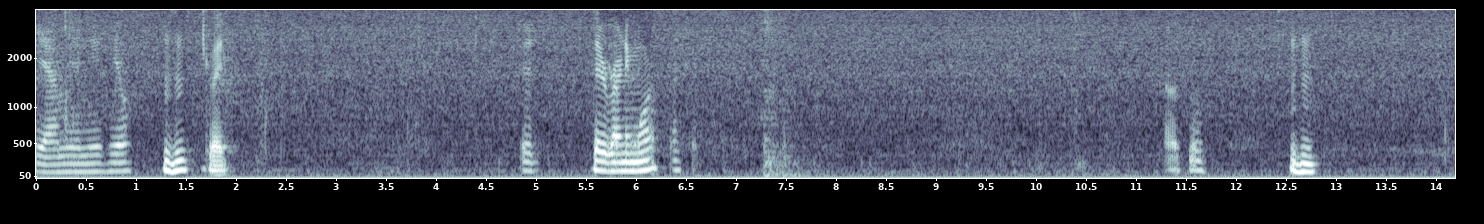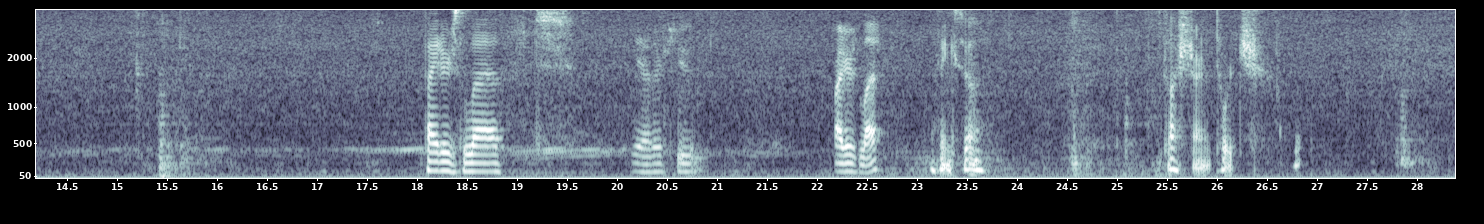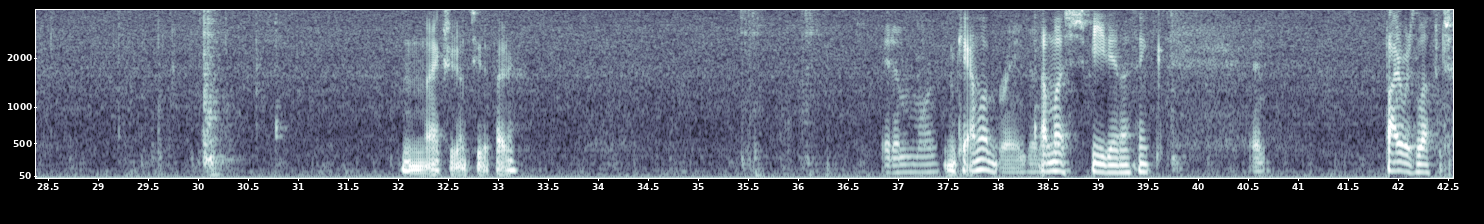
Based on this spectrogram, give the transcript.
Yeah, I'm gonna need heal. Mm-hmm. Go ahead. Good. They're running more. Okay. That was me. Mm-hmm. Fighters left. Yeah, they're shooting. Fighters left. I think so. Gosh darn it, torch. Hmm, I actually don't see the fighter. Hit him one. Okay, I'm a Range. I'm a speed in, I think. In. Fire was left.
